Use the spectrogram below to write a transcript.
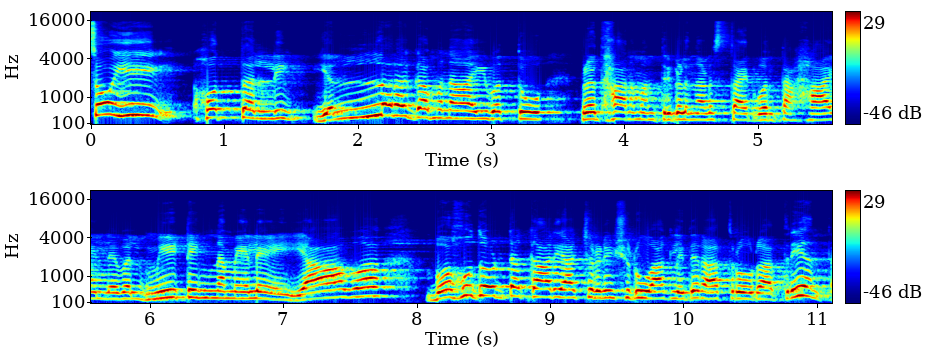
ಸೊ ಈ ಹೊತ್ತಲ್ಲಿ ಎಲ್ಲರ ಗಮನ ಇವತ್ತು ಪ್ರಧಾನಮಂತ್ರಿಗಳು ನಡೆಸ್ತಾ ಇರುವಂತಹ ಹೈ ಲೆವೆಲ್ ಮೀಟಿಂಗ್ನ ಮೇಲೆ ಯಾವ ಬಹುದೊಡ್ಡ ಕಾರ್ಯಾಚರಣೆ ಶುರುವಾಗಲಿದೆ ರಾತ್ರೋರಾತ್ರಿ ಅಂತ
